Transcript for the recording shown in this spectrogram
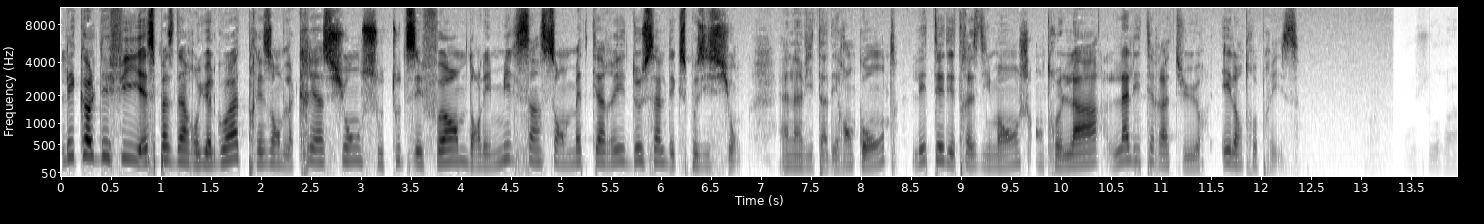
L'école des filles Espace d'art Royal Guad présente la création sous toutes ses formes dans les 1500 mètres carrés de salles d'exposition. Elle invite à des rencontres l'été des 13 dimanches entre l'art, la littérature et l'entreprise. Bonjour à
